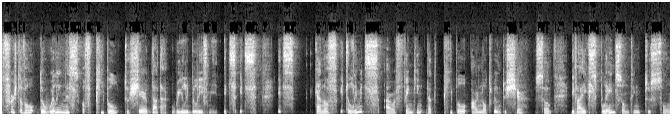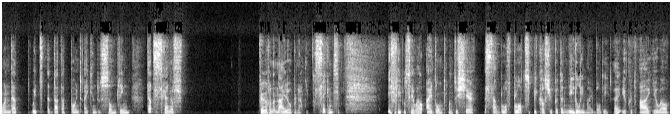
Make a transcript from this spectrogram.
First of all, the willingness of people to share data. Really, believe me, it's it's it's kind of it limits our thinking that people are not willing to share. So, if I explain something to someone that with a data point I can do something, that's kind of very often an eye opener. Second, if people say, "Well, I don't want to share a sample of blood because you put a needle in my body," eh, you could argue, "Well."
